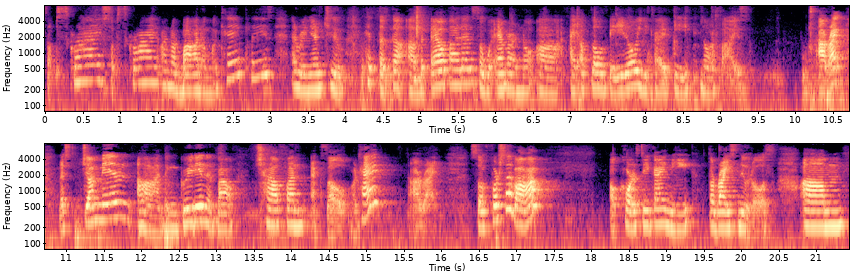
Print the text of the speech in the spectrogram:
subscribe subscribe on the bottom okay please? And remember to hit the, uh, the bell button so whenever no, uh, I upload video you guys be notified. All right let's jump in on uh, the ingredient about Chao Fan XO okay? All right so first of all of course you guys need the rice noodles. Um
